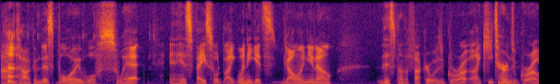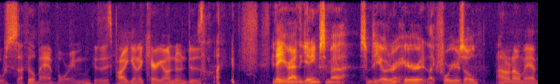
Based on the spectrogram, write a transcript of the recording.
I'm Huh. talking. This boy will sweat, and his face will like when he gets going. You know, this motherfucker was gross. Like he turns gross. I feel bad for him because it's probably gonna carry on into his life. You think you're gonna have to get him some uh, some deodorant here at like four years old? I don't know, man.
